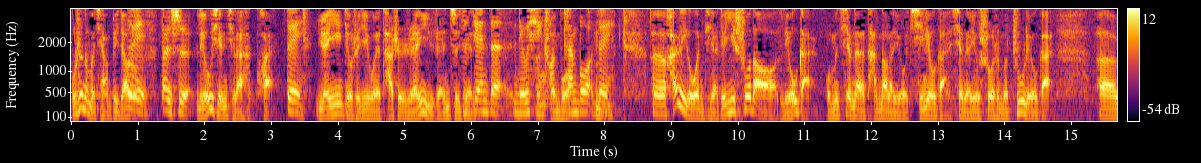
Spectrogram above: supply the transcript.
不是那么强，比较弱。但是流行起来很快。对。原因就是因为它是人与人之间的流行传播传播。对。呃，还有一个问题啊，就一说到流感，我们现在谈到了有禽流感，现在又说什么猪流感，呃。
